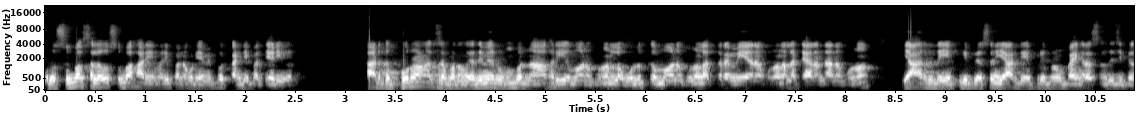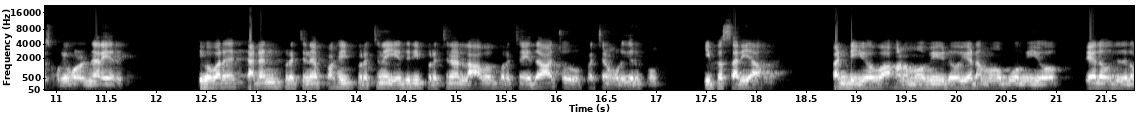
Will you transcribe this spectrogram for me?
ஒரு சுப செலவு சுபகாரியம் மாதிரி பண்ணக்கூடிய அமைப்பு கண்டிப்பா தேடி வரும். அடுத்து பூர்வ நட்சத்திர பிறந்தவங்க எதுவுமே ரொம்ப நாகரிகமான குணம் நல்ல ஒழுக்கமான குணம் நல்ல திறமையான குணம் நல்ல டேலண்டான குணம் யார்கிட்ட எப்படி பேசணும் யார்கிட்ட எப்படி பேசணும் பயங்கர சிந்திச்சு பேசக்கூடியவங்க நிறைய இருக்கு. இப்ப வர கடன் பிரச்சனை பகை பிரச்சனை எதிரி பிரச்சனை லாப பிரச்சனை ஏதாச்சும் ஒரு பிரச்சனை உங்களுக்கு இருக்கும். இப்ப சரியாகும். வண்டியோ வாகனமோ வீடோ இடமோ பூமியோ வேலை உதவியில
